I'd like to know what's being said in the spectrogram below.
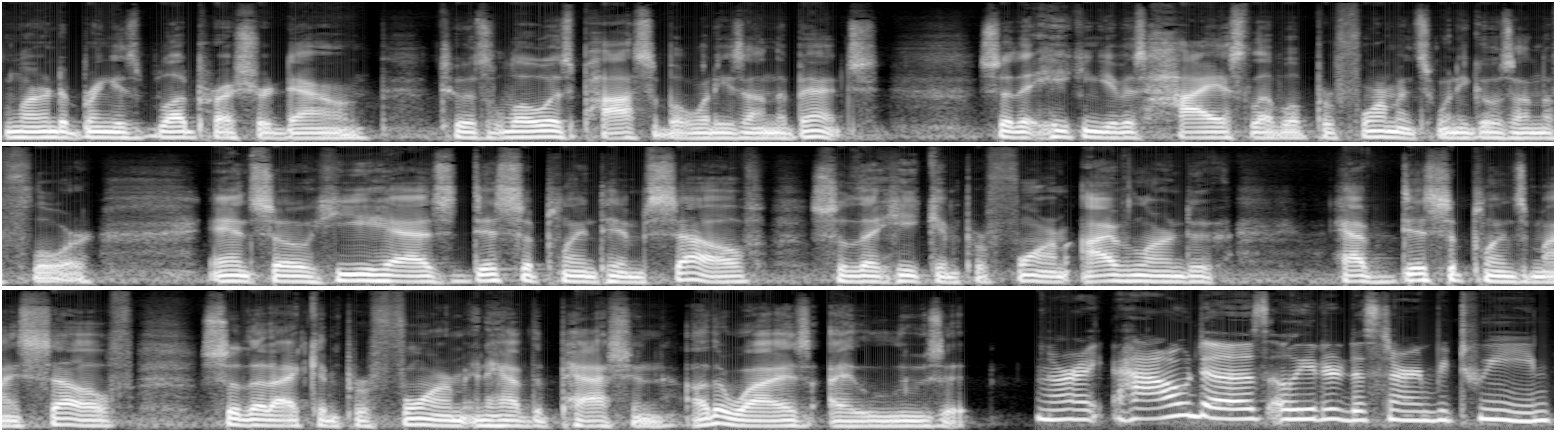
learned to bring his blood pressure down to as low as possible when he's on the bench so that he can give his highest level of performance when he goes on the floor. And so he has disciplined himself so that he can perform. I've learned to have disciplines myself so that I can perform and have the passion. Otherwise, I lose it. All right. How does a leader discern between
